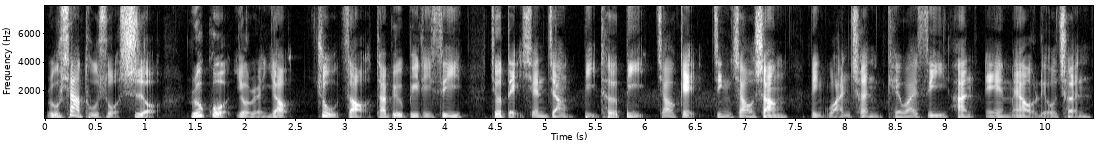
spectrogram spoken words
如下图所示哦，如果有人要铸造 WBTC，就得先将比特币交给经销商，并完成 KYC 和 AML 流程，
